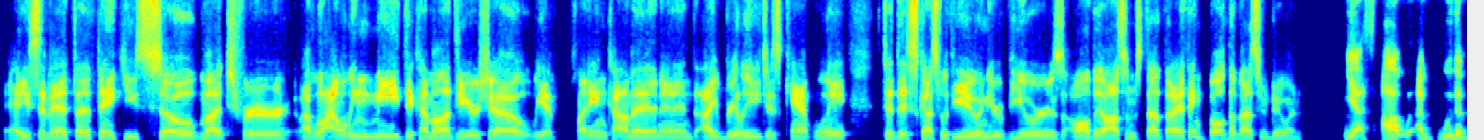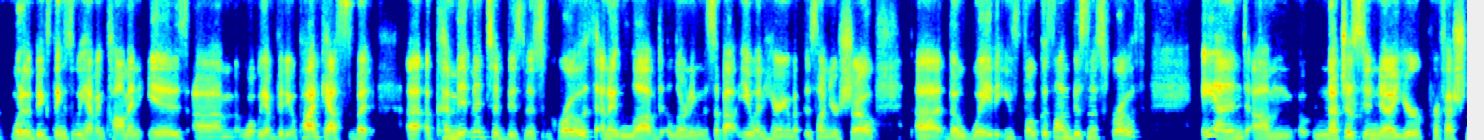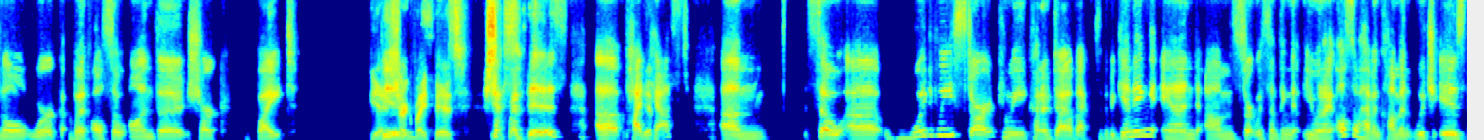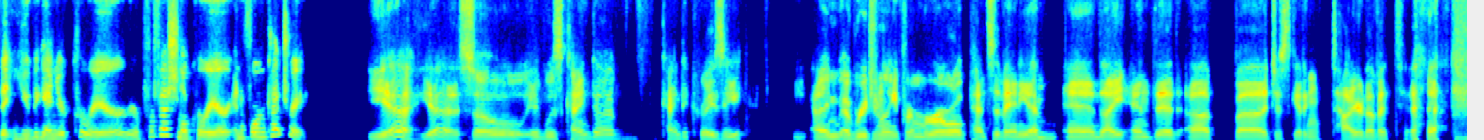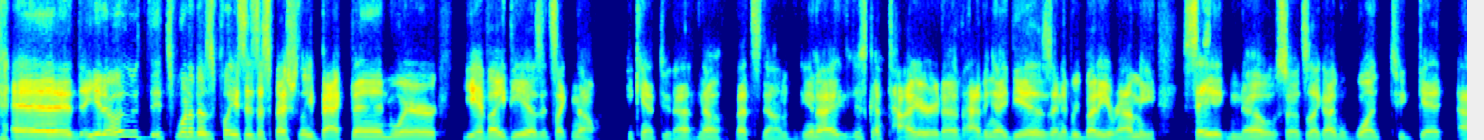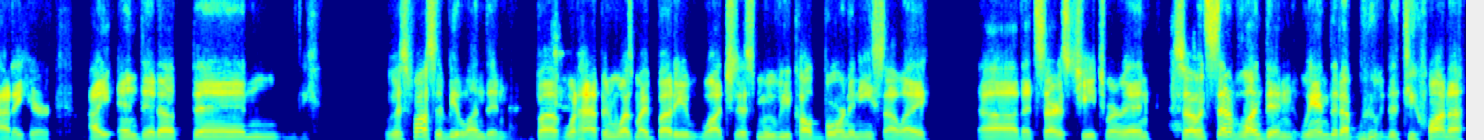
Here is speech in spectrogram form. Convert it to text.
Hey, Samantha, thank you so much for allowing me to come onto your show. We have plenty in common, and I really just can't wait to discuss with you and your viewers all the awesome stuff that I think both of us are doing. Yes. Uh, the, one of the big things that we have in common is um, what we have video podcasts, but uh, a commitment to business growth. And I loved learning this about you and hearing about this on your show. Uh, the way that you focus on business growth and um, not just in uh, your professional work, but also on the Shark Bite. Yeah, Biz, Shark Bite Biz. Shark yes. Bite Biz uh, podcast. Yep. Um, so uh, would we start can we kind of dial back to the beginning and um, start with something that you and i also have in common which is that you began your career your professional career in a foreign country yeah, yeah. So it was kind of kind of crazy. I'm originally from rural Pennsylvania, and I ended up uh, just getting tired of it. and you know, it's one of those places, especially back then, where you have ideas. It's like, no, you can't do that. No, that's done. You know, I just got tired of having ideas and everybody around me saying no. So it's like I want to get out of here. I ended up then it was supposed to be London, but what happened was my buddy watched this movie called Born in East LA uh, that stars Cheech Marin. So instead of London, we ended up moving to Tijuana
